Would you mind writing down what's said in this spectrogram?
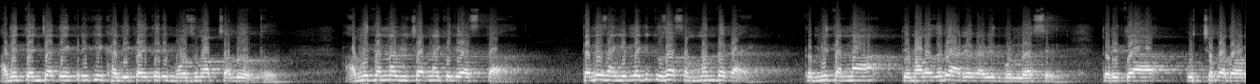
आणि त्यांच्या देखरेखीखाली काहीतरी मोजमाप चालू होतं. आम्ही त्यांना विचारणा केली असता त्यांनी सांगितलं की तुझा संबंध काय? तर मी त्यांना ते मला जरी आर्यरावीत बोलले असेल तरी त्या उच्च पदावर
